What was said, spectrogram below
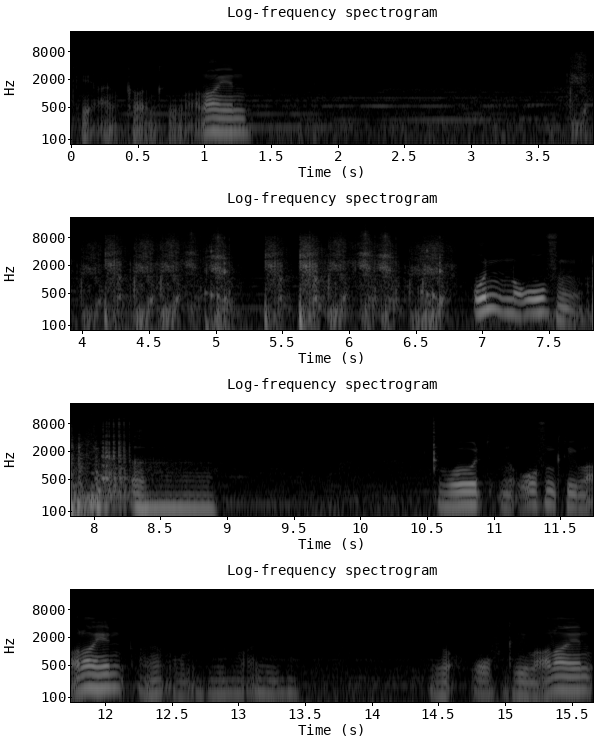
Okay, einen Kolben kriegen wir auch noch hin. Und einen Ofen. Äh. Gut, einen Ofen kriegen wir auch noch hin. So, Ofen kriegen wir auch noch hin.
